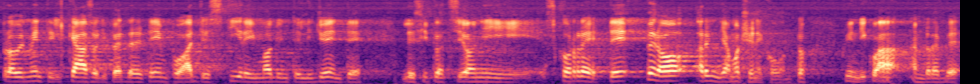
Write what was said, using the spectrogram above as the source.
probabilmente il caso di perdere tempo a gestire in modo intelligente le situazioni scorrette, però rendiamocene conto. Quindi qua andrebbe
